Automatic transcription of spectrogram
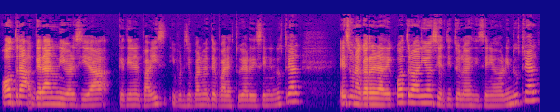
otra gran universidad que tiene el país y principalmente para estudiar diseño industrial es una carrera de cuatro años y el título es diseñador industrial.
